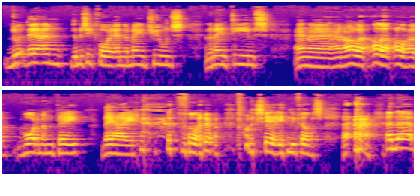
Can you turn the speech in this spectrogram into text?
Deed hij de muziek voor en de main tunes en de main teams. En, en alle, alle, alle woorden met deed hij voor, voor de serie in die films. en uh,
